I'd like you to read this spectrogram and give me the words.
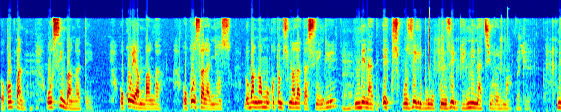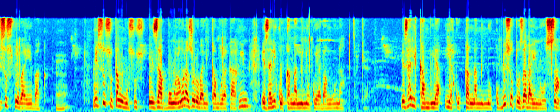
ocomprendre mhm. osimbanga te okoyambanga okosala nyonso lobanga moko ta mosusu nalata sengle mhm. nde na expose libumu mpenza ebimi naturellement misusu mpe bayebaka hmm. misusu ntango mosusu eza bongo yango nazoloba likambo ya karine ezali kokanga minoko ya banguna eza likambo ya, ya kokanga minoko biso toza bainnocent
